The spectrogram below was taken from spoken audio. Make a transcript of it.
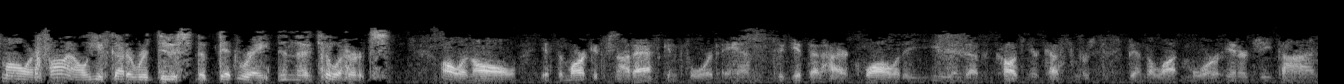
smaller file, you've got to reduce the bit rate and the kilohertz. All in all, if the market's not asking for it and to get that higher quality, you end up causing your customers to spend a lot more energy, time,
